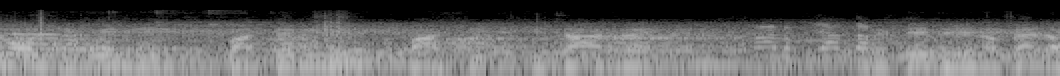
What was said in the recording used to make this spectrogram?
voci, quindi batterie, bassi e chitarre, mettetevi una bella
